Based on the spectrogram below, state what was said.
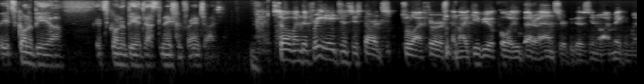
it's going to be a, it's going to be a destination franchise. So when the free agency starts July 1st and I give you a call, you better answer because, you know, I'm making my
